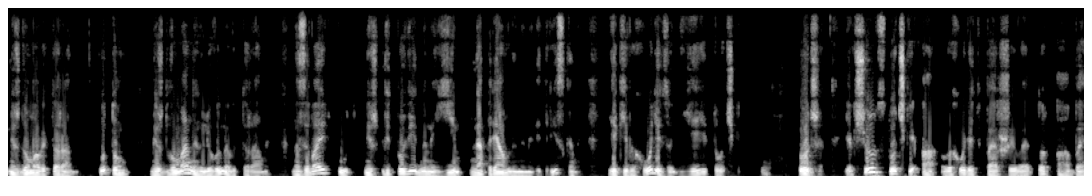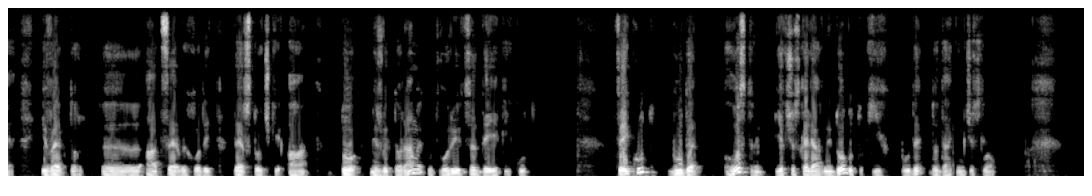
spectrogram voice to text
між двома векторами. Кутом між двома ненульовими векторами називають кут між відповідними їм напрямленими відрізками, які виходять з однієї точки. Отже, якщо з точки А виходять перший вектор АБ і вектор е, АС виходить теж з точки А, то між векторами утворюється деякий кут. Цей кут буде гострим, якщо скалярний добуток їх буде додатнім числом.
